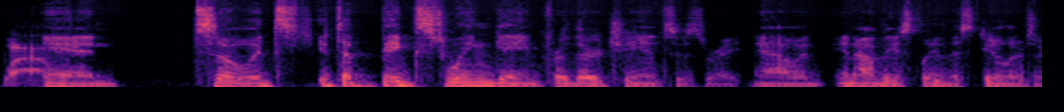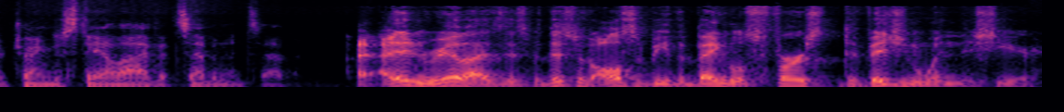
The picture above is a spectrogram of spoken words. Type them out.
Wow. And so it's it's a big swing game for their chances right now. And, and obviously the Steelers are trying to stay alive at seven and seven. I, I didn't realize this, but this would also be the Bengals' first division win this year.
